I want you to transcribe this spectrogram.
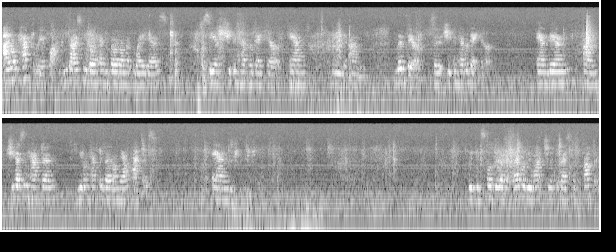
I don't have to reapply. You guys can go ahead and vote on it the way it is, to see if she can have her daycare and the, um, live there, so that she can have her daycare. And then, um, she doesn't have to, you don't have to vote on the alpacas. And we can still do it wherever we want to with the rest of the property.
